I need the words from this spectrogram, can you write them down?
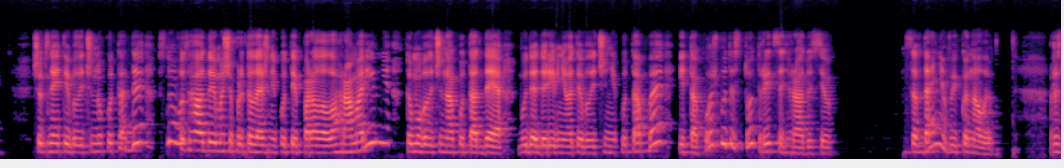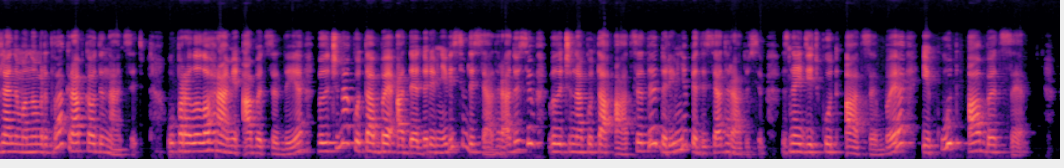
Щоб знайти величину кута D, знову згадуємо, що протилежні кути паралелограма рівні, тому величина кута D буде дорівнювати величині кута B і також буде 130 градусів. Завдання виконали. Розглянемо номер 2.11. У паралелограмі ABCD величина кута BAD дорівнює 80 градусів, величина кута ACD дорівнює 50 градусів. Знайдіть кут ACB і кут ABC.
